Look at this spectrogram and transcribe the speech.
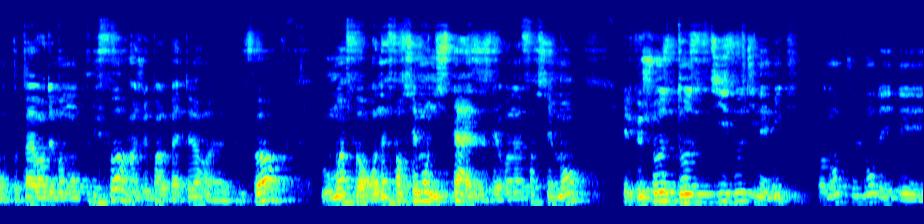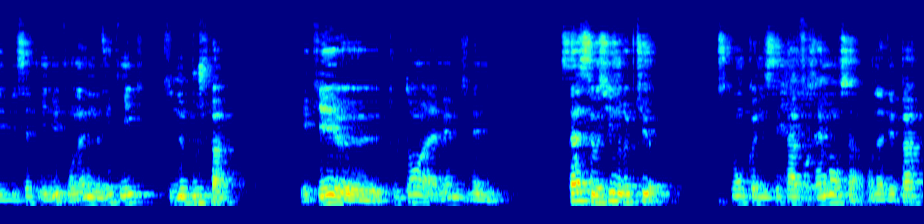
on peut pas avoir de moments plus forts, hein, joués par le batteur euh, plus fort ou moins fort. On a forcément une stase, c'est-à-dire qu'on a forcément quelque chose d'isodynamique pendant tout le long des, des, des, 7 minutes. On a une rythmique qui ne bouge pas et qui est euh, tout le temps à la même dynamique. Ça, c'est aussi une rupture, puisqu'on ne connaissait pas vraiment ça. On n'avait pas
